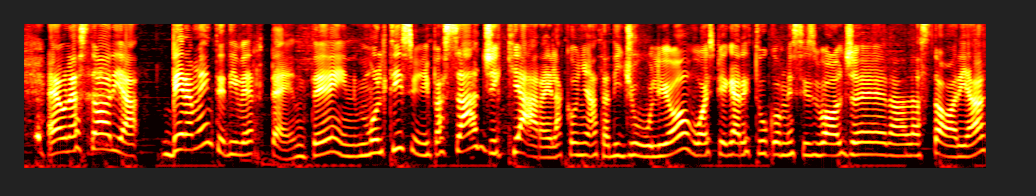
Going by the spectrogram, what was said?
è una storia veramente divertente in moltissimi passaggi. Chiara è la cognata di Giulio. Vuoi spiegare tu come si svolge la, la storia?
